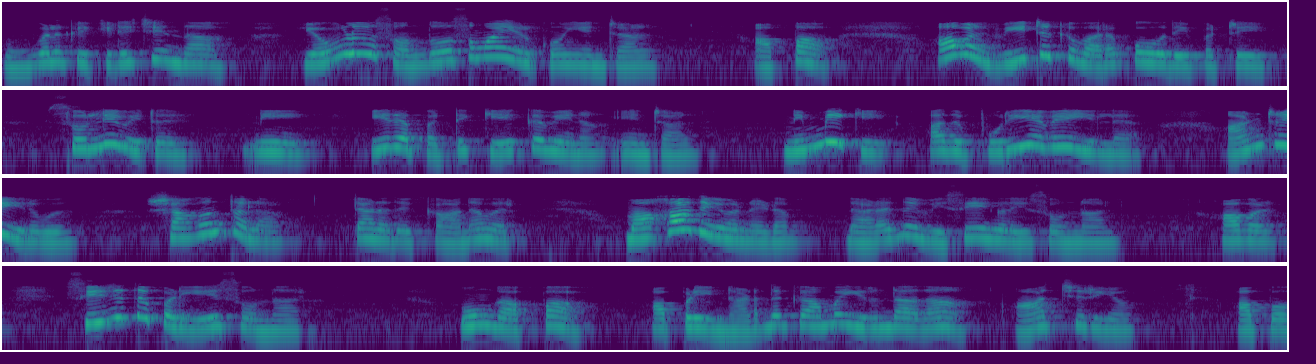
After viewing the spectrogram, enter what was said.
உங்களுக்கு கிடைச்சிருந்தா எவ்வளோ சந்தோஷமா இருக்கும் என்றாள். அப்பா அவள் வீட்டுக்கு வரப்போவதை பற்றி சொல்லிவிட்டு நீ இதை பற்றி கேட்க வேணாம் என்றாள். நிம்மிக்கு அது புரியவே இல்லை. அன்று இரவு சகுந்தலா தனது கணவர் மகாதேவனிடம் நடந்த விஷயங்களை சொன்னாள். அவர் சிரித்தபடியே சொன்னார். உங்க அப்பா அப்படி நடந்துக்காம இருந்தாதான் ஆச்சரியம். அப்போ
